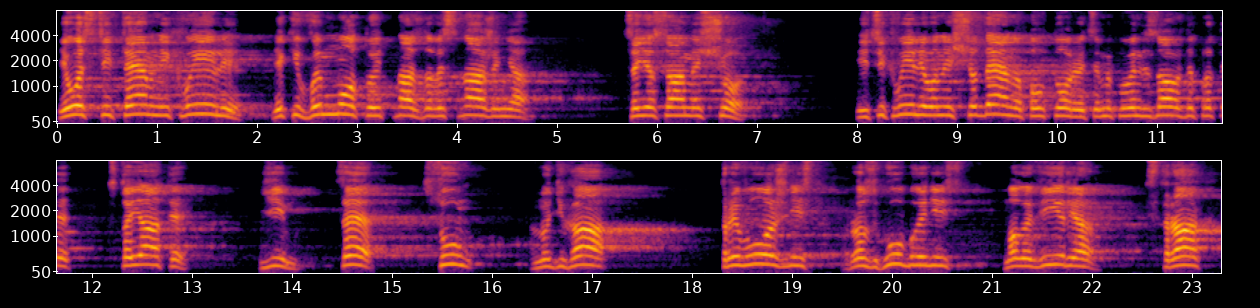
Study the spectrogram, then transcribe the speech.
І ось ці темні хвилі, які вимотують нас до виснаження, це є саме що? І ці хвилі вони щоденно повторюються. Ми повинні завжди протистояти їм. Це сум, нудьга, тривожність, розгубленість, маловір'я, страх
